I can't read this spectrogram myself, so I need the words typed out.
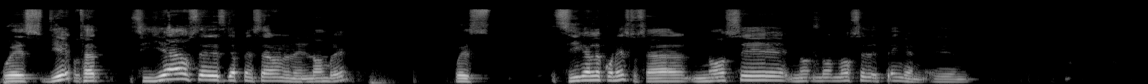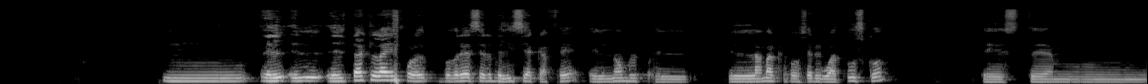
pues bien, o sea, si ya ustedes ya pensaron en el nombre, pues síganlo con eso, o sea, no se, no, no, no se detengan. Eh, el, el, el, tagline podría ser Delicia Café, el nombre, el, la marca puede ser Huatusco. Este, mm,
